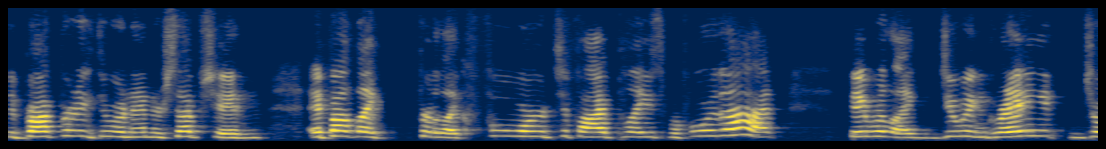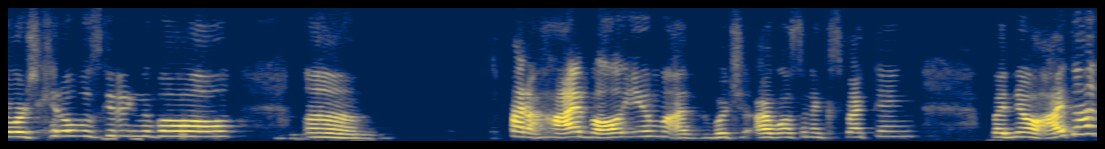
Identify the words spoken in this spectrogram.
that Brock Purdy threw an interception, it felt like for like four to five plays before that, they were like doing great. George Kittle was getting the ball um, at a high volume, which I wasn't expecting. But no, I thought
